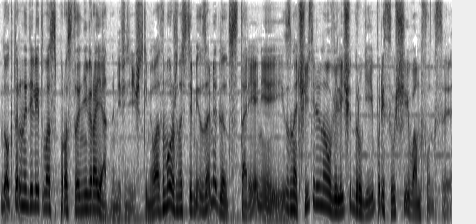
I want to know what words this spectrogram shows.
Доктор наделит вас просто невероятными физическими возможностями, замедлит старение и значительно увеличит другие присущие вам функции.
